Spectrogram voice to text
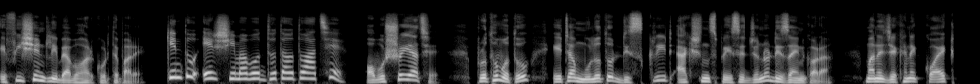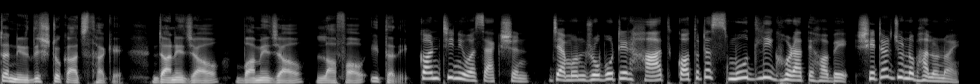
এফিশিয়েন্টলি ব্যবহার করতে পারে। কিন্তু এর সীমাবদ্ধতাও তো আছে। অবশ্যই আছে। প্রথমত এটা মূলত ডিসক্রিট অ্যাকশন স্পেসের জন্য ডিজাইন করা। মানে যেখানে কয়েকটা নির্দিষ্ট কাজ থাকে ডানে যাও বামে যাও লাফাও ইত্যাদি। কন্টিনিউয়াস অ্যাকশন যেমন রোবটের হাত কতটা স্মুথলি ঘোরাতে হবে সেটার জন্য ভালো নয়।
